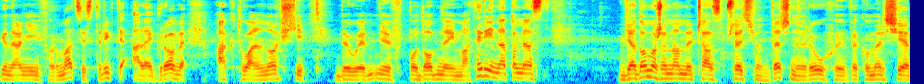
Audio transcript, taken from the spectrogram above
generalnie informacje stricte allegrowe, aktualności były w podobnej materii, natomiast Wiadomo, że mamy czas przedświąteczny, ruch w e-commerce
